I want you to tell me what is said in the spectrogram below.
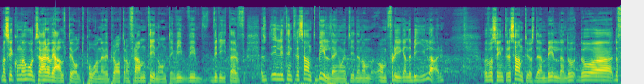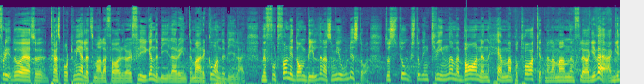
Man ska komma ihåg, så här har vi alltid hållit på när vi pratar om framtid någonting. Vi, vi, vi ritar, alltså det är en lite intressant bild en gång i tiden om, om flygande bilar. Och det var så intressant just den bilden. Då, då, då, fly, då är alltså transportmedlet som alla föredrar flygande bilar och inte markgående bilar. Men fortfarande i de bilderna som gjordes då, då stod, stod en kvinna med barnen hemma på taket medan mannen flög iväg.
